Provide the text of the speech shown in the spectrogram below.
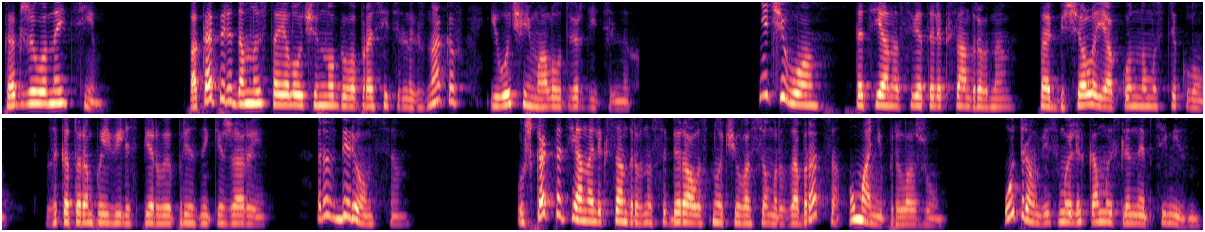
Как же его найти? Пока передо мной стояло очень много вопросительных знаков и очень мало утвердительных. Ничего, Татьяна Света Александровна, пообещала я оконному стеклу, за которым появились первые признаки жары. Разберемся. Уж как Татьяна Александровна собиралась ночью во всем разобраться, ума не приложу. Утром весь мой легкомысленный оптимизм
